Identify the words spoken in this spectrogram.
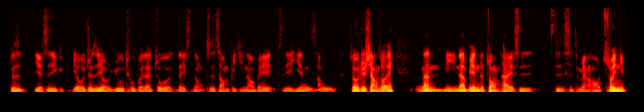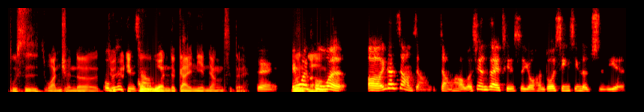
就是也是一个有就是有 YouTuber 在做类似那种智商笔记，然后被直接演嗯上，嗯所以我就想说，哎，那嗯你那边的状态是是是怎么样哦？所以你不是完全的，我不就是顾问的概念这样子，对，对，因为顾问，呃，应该是这样讲讲好了。现在其实有很多新兴的职业，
